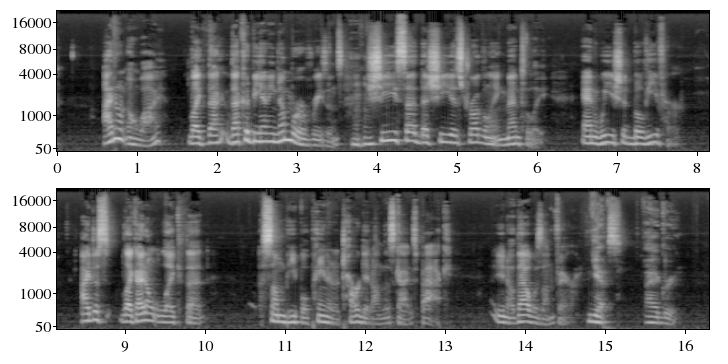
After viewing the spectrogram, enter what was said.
I don't know why. Like that that could be any number of reasons. Mm-hmm. She said that she is struggling mentally, and we should believe her. I just like I don't like that some people painted a target on this guy's back. You know, that was unfair. Yes, I agree.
